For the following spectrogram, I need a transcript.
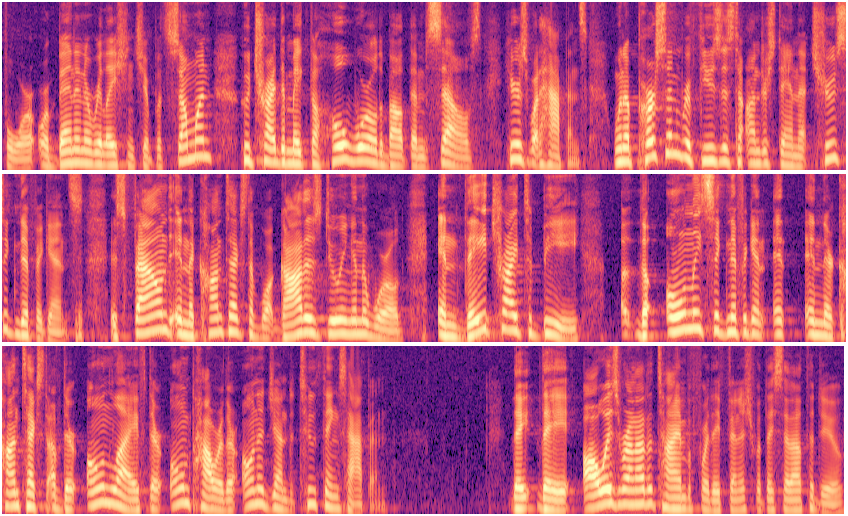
for, or been in a relationship with someone who tried to make the whole world about themselves, here's what happens. When a person refuses to understand that true significance is found in the context of what God is doing in the world, and they try to be uh, the only significant in, in their context of their own life, their own power, their own agenda, two things happen they, they always run out of time before they finish what they set out to do,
